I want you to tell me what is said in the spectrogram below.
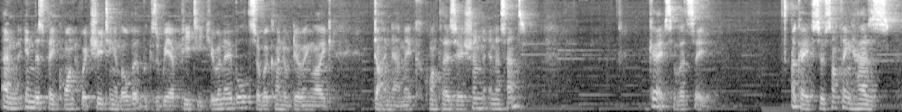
And in this fake quant, we're cheating a little bit because we have PTQ enabled, so we're kind of doing like dynamic quantization in a sense. Okay, so let's see. Okay, so something has,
